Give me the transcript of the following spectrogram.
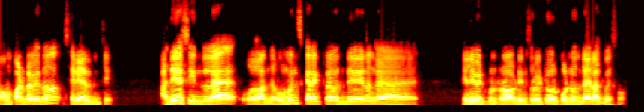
அவன் பண்ற விதம் சரியா இருந்துச்சு. அதே சீன்ல அந்த உமன்ஸ் கேரக்டரை வந்து நாங்க எலிவேட் பண்றோம் அப்படின்னு சொல்லிட்டு ஒரு பொண்ணு வந்து டைலாக் பேசுவோம்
